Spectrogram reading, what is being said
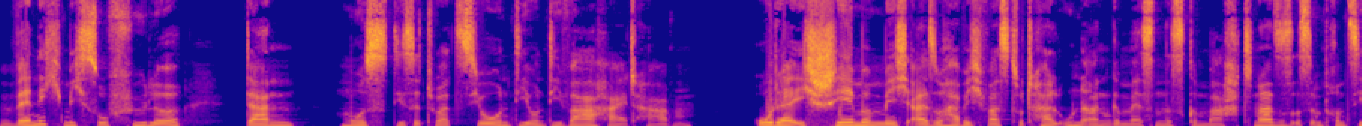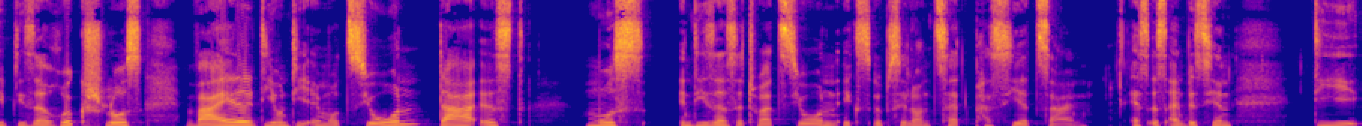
wenn ich mich so fühle, dann muss die Situation die und die Wahrheit haben. Oder ich schäme mich, also habe ich was total Unangemessenes gemacht. Ne? Also es ist im Prinzip dieser Rückschluss, weil die und die Emotion da ist, muss in dieser Situation XYZ passiert sein. Es ist ein bisschen die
